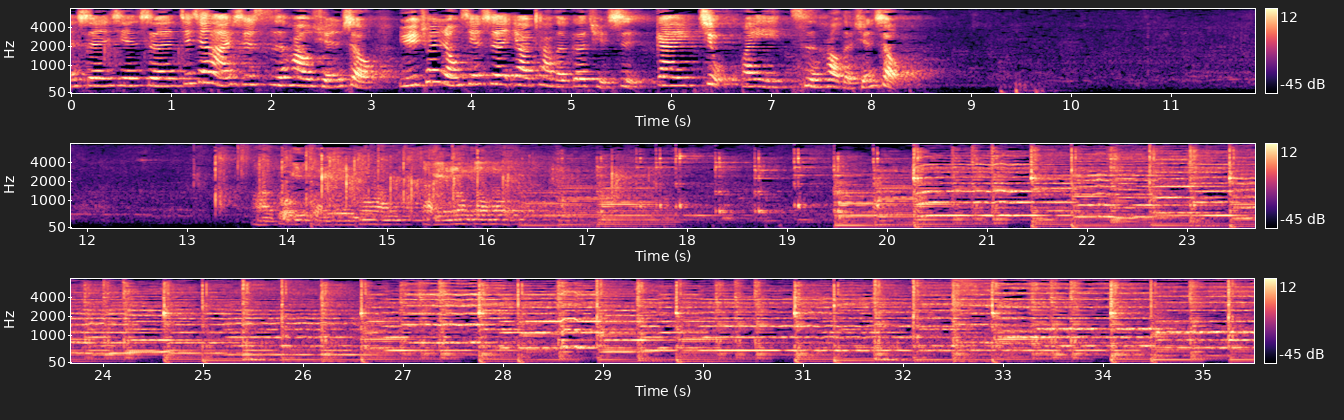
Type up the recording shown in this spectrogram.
申先生。接下来是四号选手余春荣先生要唱的歌曲是该就欢迎四号的选手。啊各位一同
